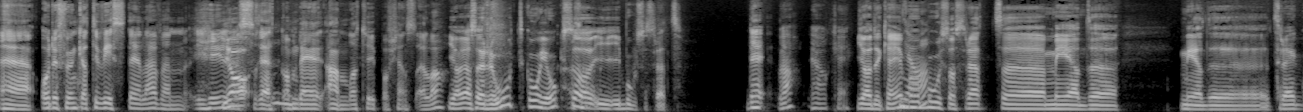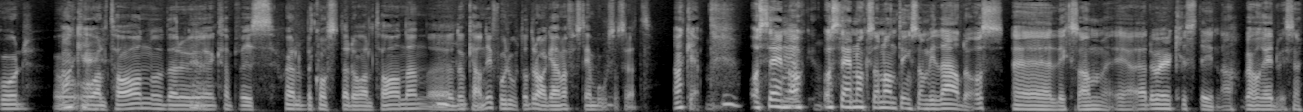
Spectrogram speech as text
Eh, och det funkar till viss del även i hyresrätt om det är andra typer av tjänster, eller? Ja, alltså ROT går ju också Alltså- i, i bostadsrätt. Det, va? Ja, okej. Ja, du kan ju bo Ja. bostadsrätt eh, med, eh, med eh, trädgård och, Okej. och altan och där du Ja. exempelvis själv bekostar då altanen. Mm. Då kan du ju få rotavdrag även fast det är en bostadsrätt. Okej. Och, sen, och, och sen också någonting som vi lärde oss, eh, liksom, eh, det var ju Kristina, vår redovisning.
